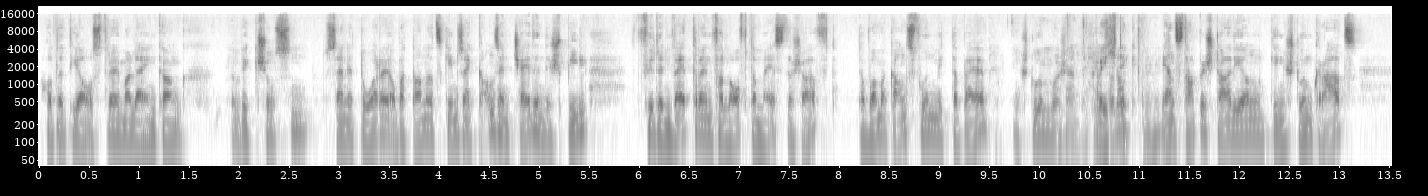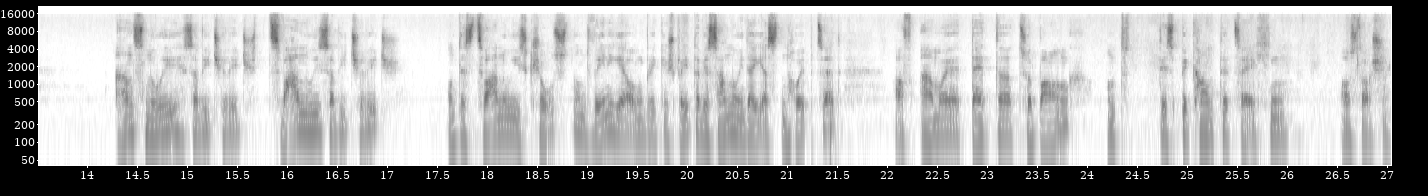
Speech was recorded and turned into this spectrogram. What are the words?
hat er die Austria im Alleingang weggeschossen, seine Tore, aber dann hat es gegeben so ein ganz entscheidendes Spiel für den weiteren Verlauf der Meisterschaft. Da waren wir ganz vorn mit dabei. Im Sturm wahrscheinlich. Richtig. Mhm. Ernst-Happel-Stadion gegen Sturm Graz. 1-0 Savicevic, 2-0 Savicevic. Und das 2-0 ist geschossen und wenige Augenblicke später, wir sind noch in der ersten Halbzeit, auf einmal Deiter zur Bank und das bekannte Zeichen austauschen.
